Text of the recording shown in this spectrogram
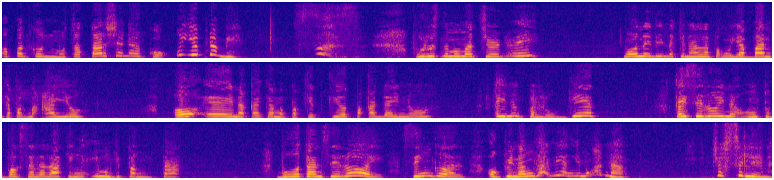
Apan kon mo, tratar siya na ako, uyab na mi. Sus, pulos na mo matured, eh. Mo na di na kinahanglan panguyaban kapag maayo. O eh, nakay ka magpakit-cute pa kaday, no? Ay, nagpalugit. Kay si Roy na ang tubag sa lalaki nga imong gipangita. Buotan si Roy, single, o pinangga niya ang imong anak. Jocelyn,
